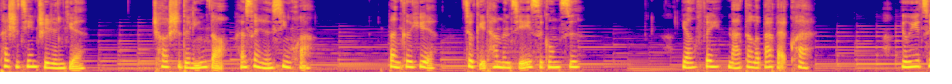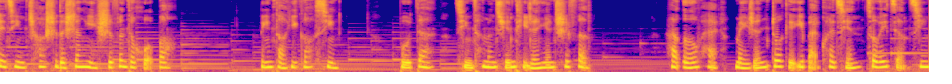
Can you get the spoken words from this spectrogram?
他是兼职人员，超市的领导还算人性化。半个月就给他们结一次工资。杨飞拿到了八百块。由于最近超市的生意十分的火爆，领导一高兴，不但请他们全体人员吃饭，还额外每人多给一百块钱作为奖金。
